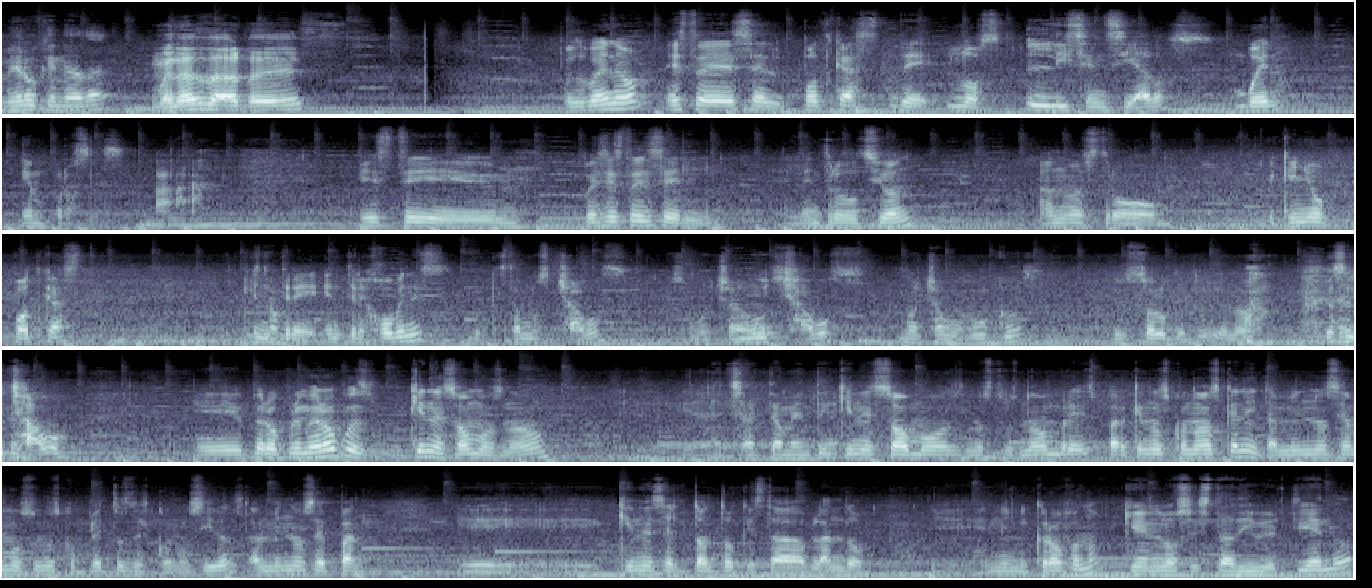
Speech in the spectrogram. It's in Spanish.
primero que nada, Buenas tardes. Pues bueno, este es el podcast de los licenciados. Bueno, en proceso. Ah. Este, pues este es el, la introducción a nuestro pequeño podcast entre, entre jóvenes, porque estamos chavos, somos chavos, muy chavos, no chavos rucos. pues solo que tú, yo no, yo soy chavo. Eh, pero primero, pues, ¿quiénes somos, no? Exactamente. quiénes somos, nuestros nombres, para que nos conozcan y también no seamos unos completos desconocidos, al menos sepan eh, quién es el tonto que está hablando eh, en el micrófono. ¿Quién los está divirtiendo?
